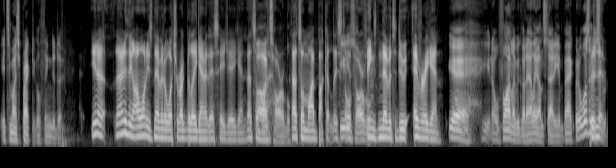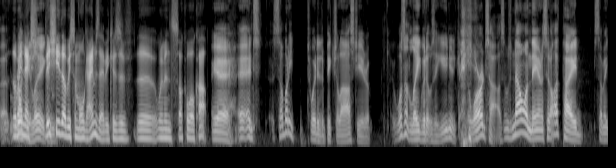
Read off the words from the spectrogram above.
it's the most practical thing to do. You know, the only thing I want is never to watch a rugby league game at the SCG again. That's on Oh, my, it's horrible. that's on my bucket list It of things never to do ever again. Yeah, you know, finally we got Allianz Stadium back, but it wasn't But just ne- uh, rugby next league. this and- year. There'll be some more games there because of the Women's Soccer World Cup. Yeah, and somebody tweeted a picture last year. It wasn't league, but it was a union game, the Waratahs. There was no one there, and I said, I've paid something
